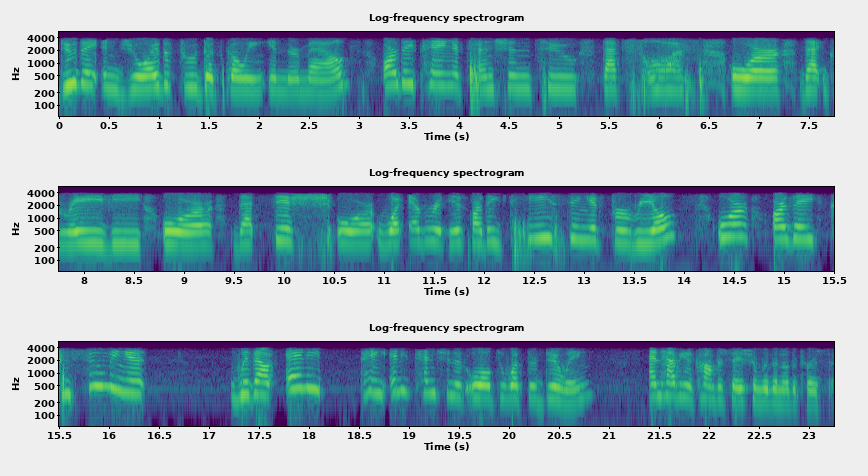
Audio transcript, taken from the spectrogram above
Do they enjoy the food that's going in their mouths? Are they paying attention to that sauce or that gravy or that fish or whatever it is? Are they tasting it for real? Or are they consuming it without any paying any attention at all to what they're doing and having a conversation with another person?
